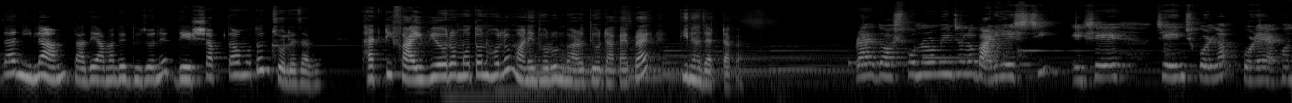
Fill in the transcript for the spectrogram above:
যা নিলাম, তাদের আমাদের দুজনের দেড় সপ্তাহ মতন চলে যাবে। থার্টি ফাইভ ইউরো মতন হলো মানে ধরুন ভারতীয় টাকায় প্রায় তিন হাজার টাকা। প্রায় দশ পনেরো মিনিট হলো বাড়ি এসছি। এসে চেঞ্জ করলাম, করে এখন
